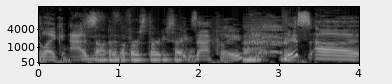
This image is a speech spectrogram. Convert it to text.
like as Stop it in the first 30 seconds. exactly this uh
